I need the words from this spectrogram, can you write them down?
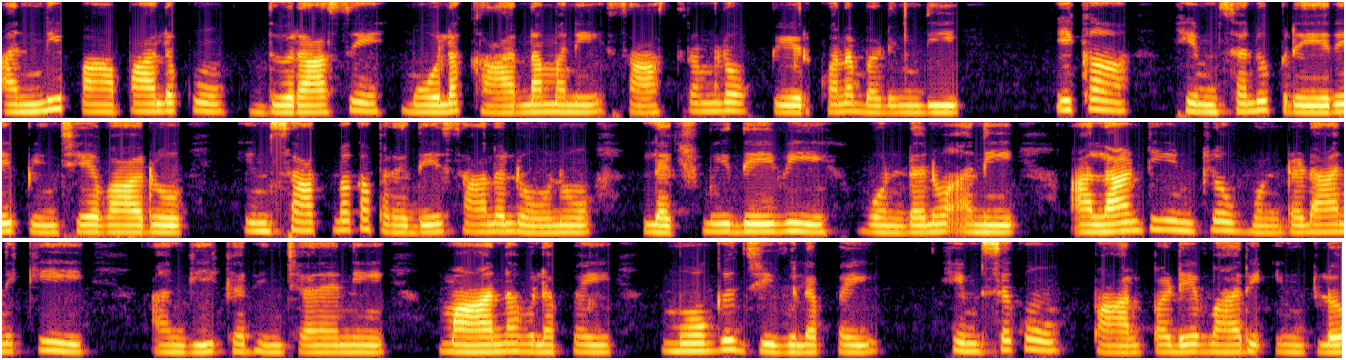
అన్ని పాపాలకు దురాశే మూల కారణమని శాస్త్రంలో పేర్కొనబడింది. ఇక హింసను ప్రేరేపించేవారు హింసాత్మక ప్రదేశాలలోనూ లక్ష్మీదేవి ఉండను అని అలాంటి ఇంట్లో ఉండడానికి అంగీకరించనని మానవులపై మూగజీవులపై హింసకు పాల్పడే వారి ఇంట్లో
